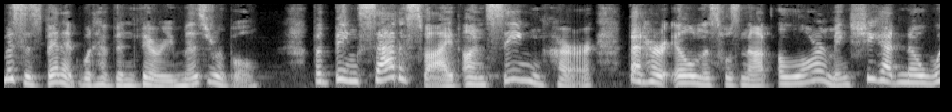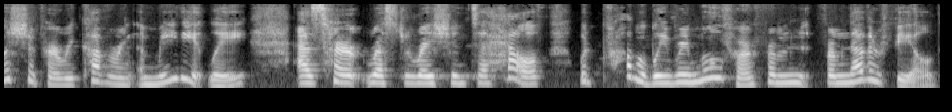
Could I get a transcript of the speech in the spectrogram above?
Mrs. Bennet would have been very miserable. But being satisfied on seeing her that her illness was not alarming, she had no wish of her recovering immediately, as her restoration to health would probably remove her from, from Netherfield.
